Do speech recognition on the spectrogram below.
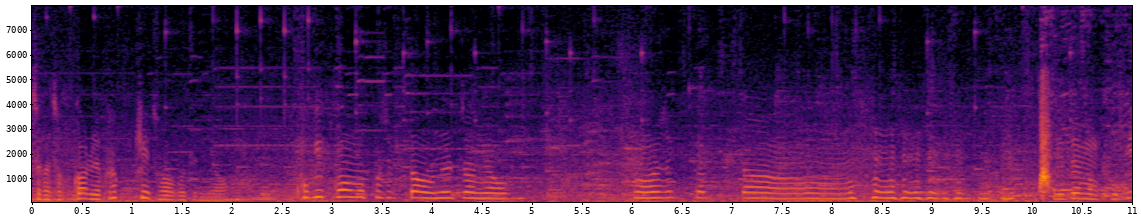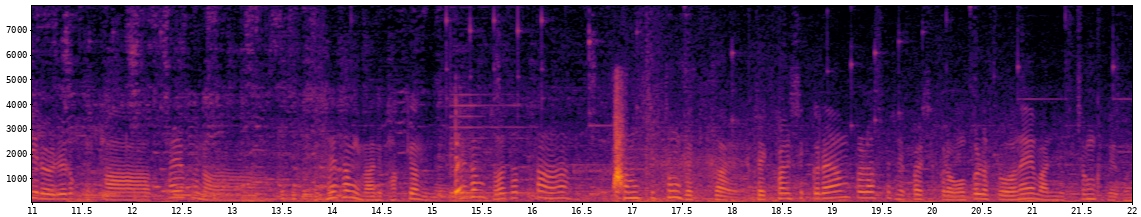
제가 젓갈을 그렇게 좋아하거든요. 고기 구워 먹고 싶다 오늘 저녁. 맛있겠다. 요즘은 고기를 이렇게 다 팔구나. 세상이 많이 바뀌었네. 세상 좋아졌다. 참치통 100살. 180g 플러스 180g 1 플러스 1에 16,900원.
